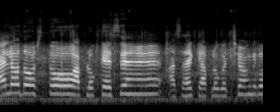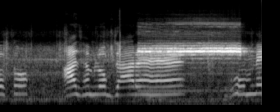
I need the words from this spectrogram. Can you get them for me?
हेलो दोस्तों, आप लोग कैसे हैं? आशा है कि आप लोग अच्छे होंगे दोस्तों। आज हम लोग जा रहे हैं घूमने।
